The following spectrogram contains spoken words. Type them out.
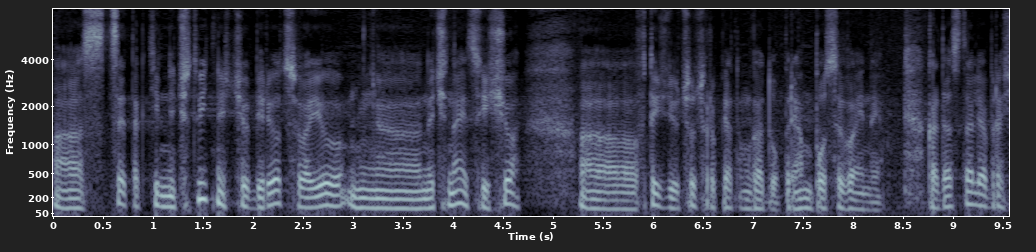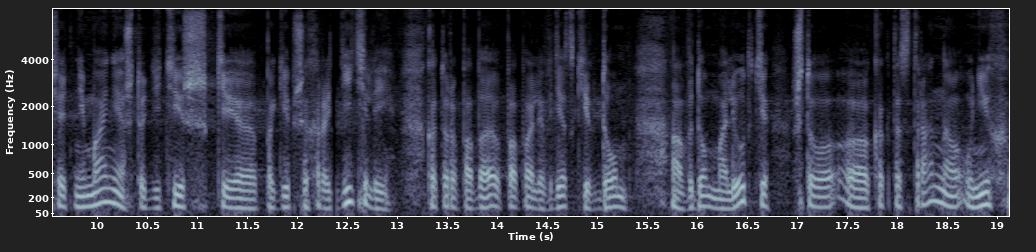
а, с С-тактильной чувствительностью берет свою, э, начинается еще а, в 1945 году, прямо после войны, когда стали обращать внимание, что детишки погибших родителей, которые попали в детский дом, а, в дом малютки, что как-то странно у них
